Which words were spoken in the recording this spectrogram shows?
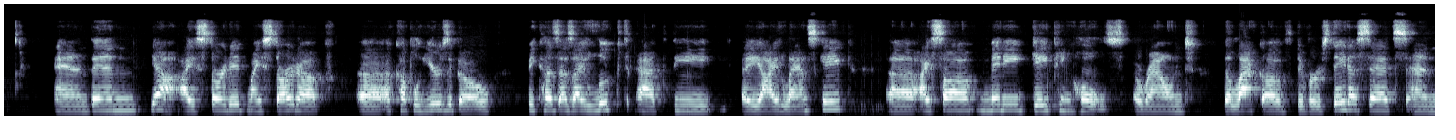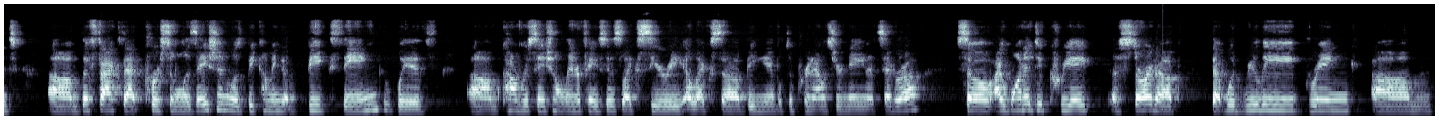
and then yeah, I started my startup uh, a couple years ago because as I looked at the AI landscape, uh, I saw many gaping holes around the lack of diverse data sets and um, the fact that personalization was becoming a big thing with um, conversational interfaces like Siri, Alexa, being able to pronounce your name, etc. So I wanted to create a startup that would really bring um,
